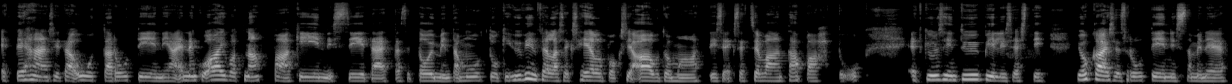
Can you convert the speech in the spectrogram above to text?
että tehdään sitä uutta rutiinia ennen kuin aivot nappaa kiinni siitä, että se toiminta muuttuukin hyvin sellaiseksi helpoksi ja automaattiseksi, että se vaan tapahtuu. Että kyllä siinä tyypillisesti jokaisessa rutiinissa menee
